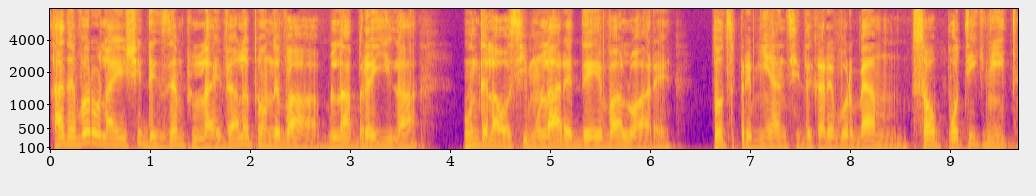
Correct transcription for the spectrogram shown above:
Adevărul a ieșit, de exemplu, la iveală pe undeva la Brăila, unde la o simulare de evaluare, toți premianții de care vorbeam s-au poticnit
